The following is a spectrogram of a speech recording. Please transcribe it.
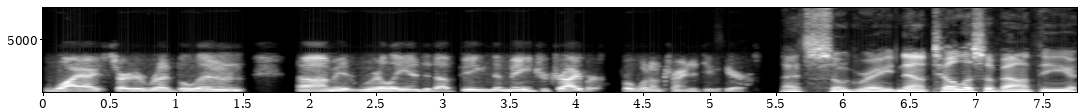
why I started RedBalloon, um, it really ended up being the major driver for what I'm trying to do here. That's so great. Now, tell us about the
